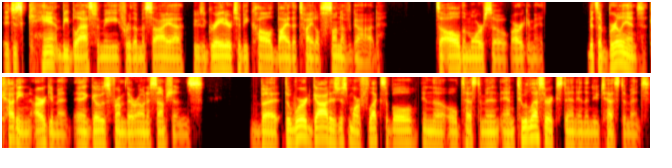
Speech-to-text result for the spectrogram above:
it just can't be blasphemy for the Messiah who's greater to be called by the title Son of God it's all the more so argument. It's a brilliant cutting argument and it goes from their own assumptions. But the word God is just more flexible in the Old Testament and to a lesser extent in the New Testament.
